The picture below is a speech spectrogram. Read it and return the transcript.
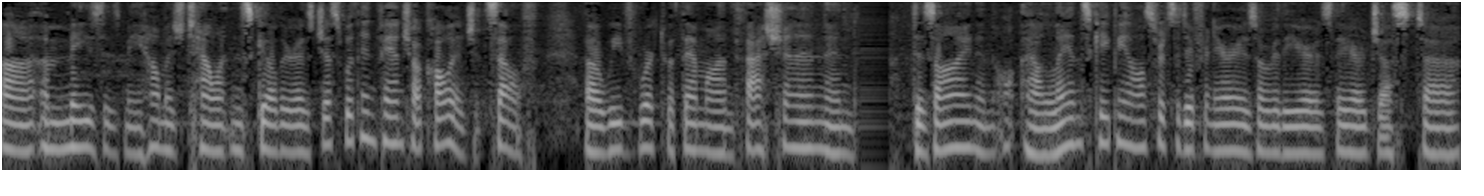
uh, amazes me how much talent and skill there is just within Fanshawe College itself. Uh, we've worked with them on fashion and design and uh, landscaping, all sorts of different areas over the years. They are just uh,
